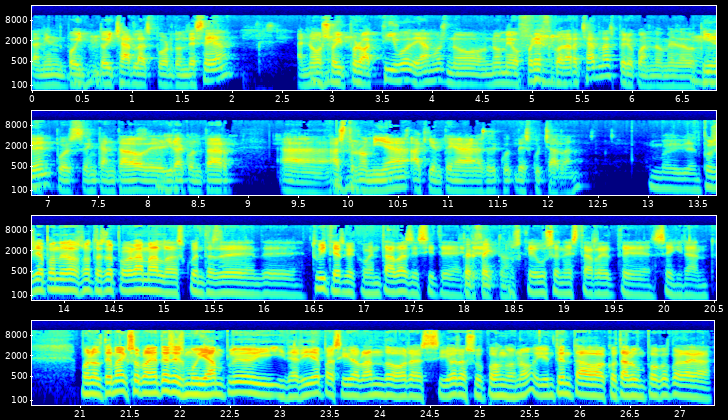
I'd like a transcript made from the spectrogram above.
también doy charlas por donde sea. No soy proactivo, digamos, no, no me ofrezco a dar charlas, pero cuando me lo piden, pues encantado de ir a contar astronomía a quien tenga ganas de, escucharla. Muy bien, pues ya pondré las notas del programa, las cuentas de, Twitter que comentabas y así te, Perfecto. los que usen esta red te seguirán. Bueno, el tema de exoplanetas es muy amplio y, daría para seguir hablando horas y horas, supongo, ¿no? Yo he intentado acotar un poco para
